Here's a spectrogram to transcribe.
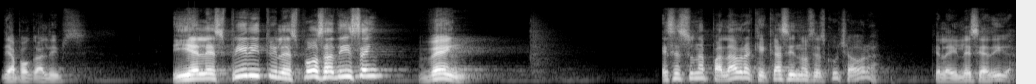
de Apocalipsis. Y el espíritu y la esposa dicen, ven. Esa es una palabra que casi no se escucha ahora, que la iglesia diga.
